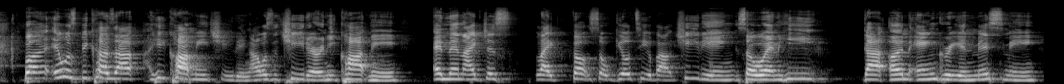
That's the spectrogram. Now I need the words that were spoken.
but it was because I, he caught me cheating. I was a cheater and he caught me. And then I just like felt so guilty about cheating. So when he got unangry and missed me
